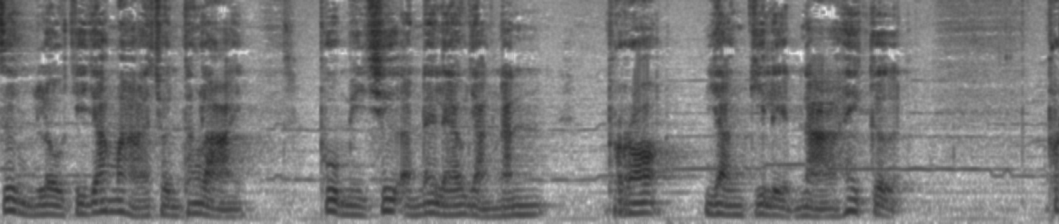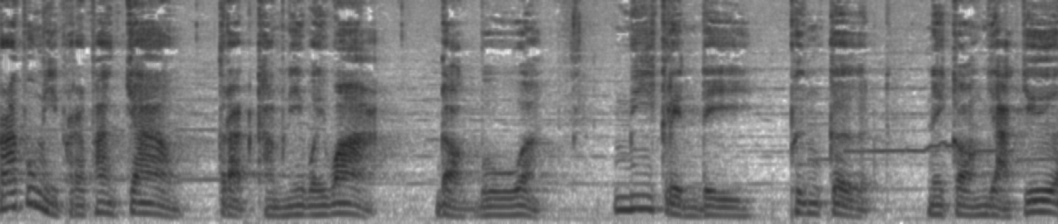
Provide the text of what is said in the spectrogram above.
ซึ่งโลกิยมหาชนทั้งหลาย ผู้มีชื่ออันได้แล้วอย่างนั้น เพราะยังกิเลสหนาให้เกิด พระผู้มีพระภาคเจ้าตรัสคำนี้ไว้ว่า ดอกบัว มีกลิ่นดี พึงเกิด ในกองอยากเยื่อ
